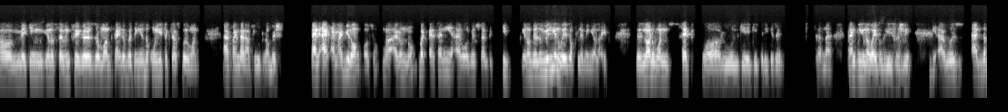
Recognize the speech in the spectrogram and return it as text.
uh, making you know seven figures a month kind of a thing is the only successful one. I find that absolute rubbish and I, I might be wrong also i don't know. But as any i've always felt you know there's a million ways of living your life. There's not one set uh, rule ki ek hi tarike se karna hai. thankfully my wife agrees with me. i was at the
